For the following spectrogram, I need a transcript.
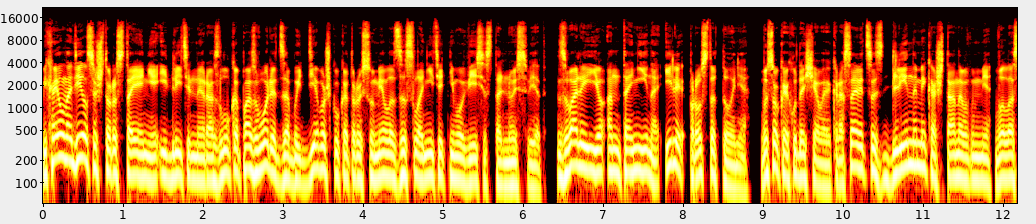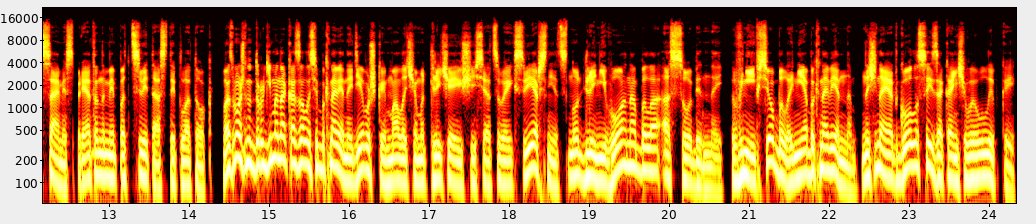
Михаил надеялся, что расстояние и длительная разлука позволят забыть девушку, которая сумела заслонить от него весь остальной свет. Звали ее Антонина или просто Тоня. Высокая худощавая красавица с длинными каштановыми волосами, спрятанными под цветастый платок. Возможно, другим она казалась обыкновенной девушкой, мало чем отличающейся от своих сверстниц, но для него она была особенной. В ней все было необыкновенным, начиная от голоса и заканчивая улыбкой.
